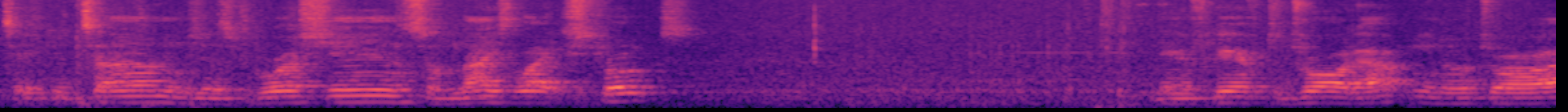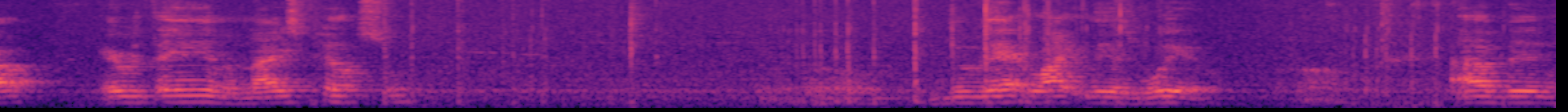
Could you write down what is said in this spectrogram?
Take your time and just brush in some nice light strokes. And if you have to draw it out, you know, draw out everything in a nice pencil. do that lightly as well. Um, I've been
